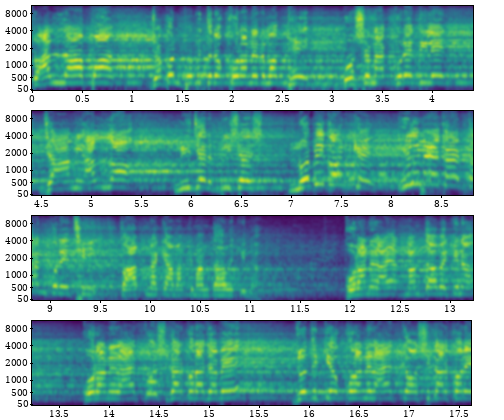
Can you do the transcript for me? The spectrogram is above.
তো আল্লাহ পাক যখন পবিত্র কোরআনের মধ্যে ঘোষণা করে দিলেন যে আমি আল্লাহ নিজের বিশেষ নবীগণকে ইলমে গায়েব দান করেছি, তো আপনাকে আমাকে মানতে হবে কি না কোরআনের আয়াত মানতে হবে কিনা? কোরআনের আয়াতকে অস্বীকার করা যাবে? যদি কেউ কোরআনের আয়াতকে অস্বীকার করে,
